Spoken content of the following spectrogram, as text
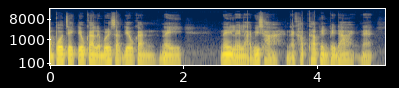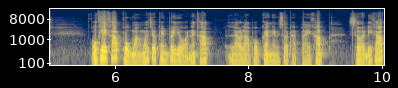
อโปรเจกต์เดียวกันหรือบริษัทเดียวกันในในหลาย ๆ วิชานะครับ ถ้าเป็นไปได้นะโอเคครับ ผมหวังว่าจะเป็นประโยชน์นะครับ แล้วเราพบกันในสดถัดไปครับ สวัสดีครับ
